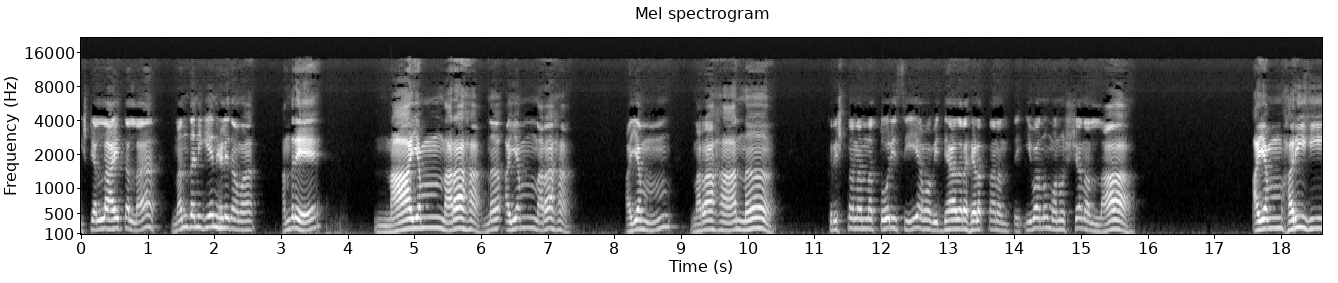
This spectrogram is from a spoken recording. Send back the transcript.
ಇಷ್ಟೆಲ್ಲ ಆಯ್ತಲ್ಲ? ನಂದನಿಗೇನು ಹೇಳಿದವ? ಅಂದರೆ, ನಾಯಂ ನರಹ, ನ ಅಯಂ ನರಹ. ಅಯಂ ನರಹ ನ. ಕೃಷ್ಣನನ್ನು ತೋರಿಸಿ ಅವ ವಿದ್ಯಾಧರ ಹೇಳುತ್ತಾನಂತೆ. ಇವನು ಮನುಷ್ಯನಲ್ಲ. ಅಯಂ ಹರಿಹಿ,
